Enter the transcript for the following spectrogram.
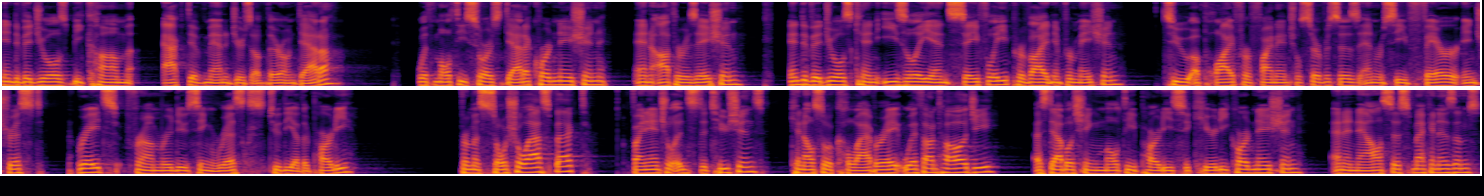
individuals become active managers of their own data. With multi source data coordination and authorization, individuals can easily and safely provide information to apply for financial services and receive fairer interest rates from reducing risks to the other party. From a social aspect, financial institutions can also collaborate with ontology, establishing multi party security coordination and analysis mechanisms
